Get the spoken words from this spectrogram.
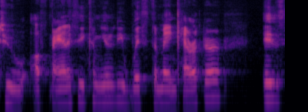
to a fantasy community with the main character is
